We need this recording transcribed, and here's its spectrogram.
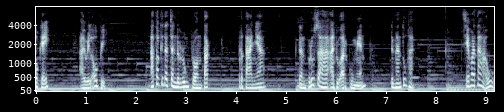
okay, I will obey." Atau kita cenderung berontak, bertanya, dan berusaha adu argumen dengan Tuhan. Siapa tahu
